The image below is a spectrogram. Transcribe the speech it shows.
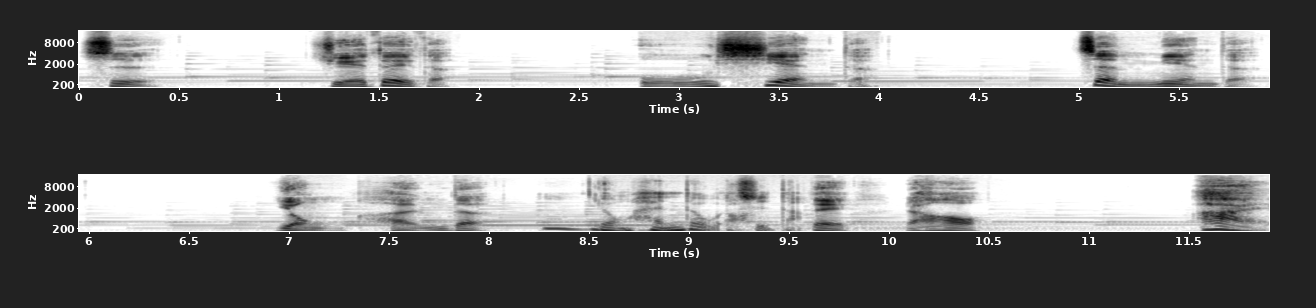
是绝对的、无限的、正面的、永恒的。嗯，永恒的我知道。对，然后爱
